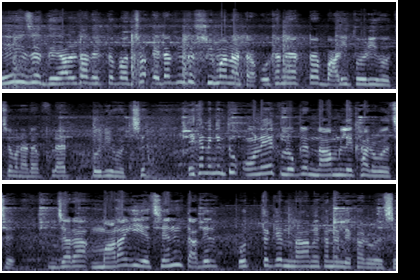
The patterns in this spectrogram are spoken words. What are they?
এই যে দেয়ালটা দেখতে পাচ্ছ, এটা কিন্তু সীমানাটা। ওখানে একটা বাড়ি তৈরি হচ্ছে মানে একটা ফ্ল্যাট তৈরি হচ্ছে। এখানে কিন্তু অনেক লোকের নাম লেখা রয়েছে। যারা মারা গিয়েছেন, তাদের প্রত্যেকের নাম এখানে লেখা রয়েছে।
